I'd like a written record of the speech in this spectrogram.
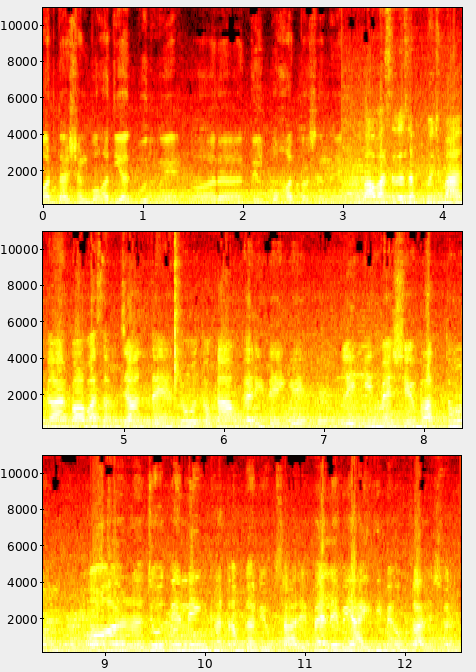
और दर्शन बहुत ही अद्भुत हुए हैं और दिल बहुत प्रसन्न है। बाबा से तो सब कुछ मांगा और बाबा सब जानते हैं तो तो काम कर ही देंगे। लेकिन मैं शिव भक्त हूँ और ज्योतिर्लिंग खत्म कर रही हूँ सारे। पहले भी आई थी मैं ओंकारेश्वर,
